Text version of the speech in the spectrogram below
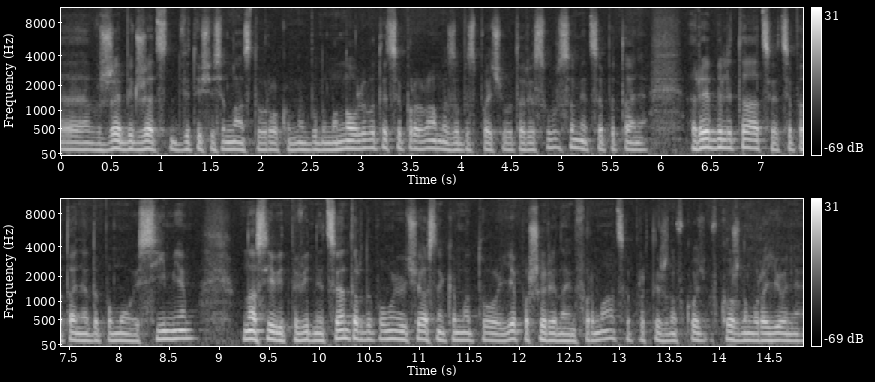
е, вже бюджет з 2017 року ми будемо оновлювати ці програми, забезпечувати ресурсами. Це питання реабілітації, це питання допомоги сім'ям. У нас є відповідний центр допомоги учасникам АТО, є поширена інформація практично в кож- в кожному районі,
